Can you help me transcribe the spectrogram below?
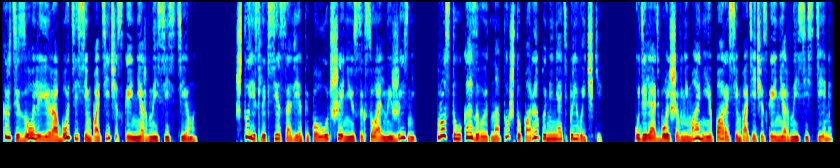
кортизоле и работе симпатической нервной системы. Что если все советы по улучшению сексуальной жизни просто указывают на то, что пора поменять привычки. Уделять больше внимания парасимпатической нервной системе,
